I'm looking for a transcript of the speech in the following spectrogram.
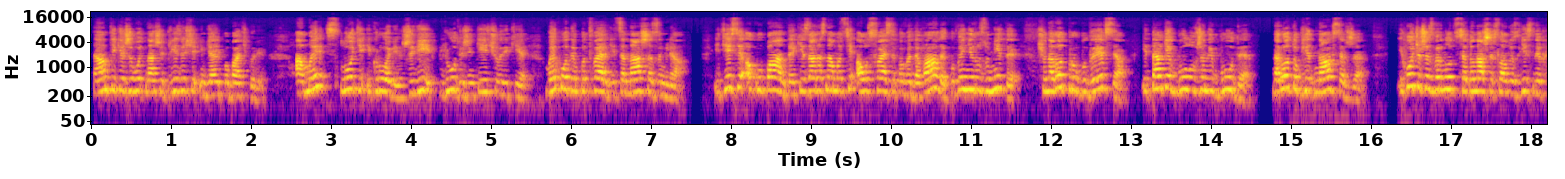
Там тільки живуть наші прізвища, ім'я і по батькові. А ми з плоті і крові, живі люди, жінки і чоловіки. Ми ходимо по тверді, це наша земля. І ті всі окупанти, які зараз нам оці аусфайси повидавали, повинні розуміти, що народ пробудився, і так як було вже не буде. Народ об'єднався вже. І хочу ще звернутися до наших славнозвісних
